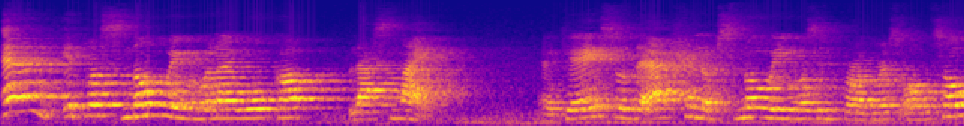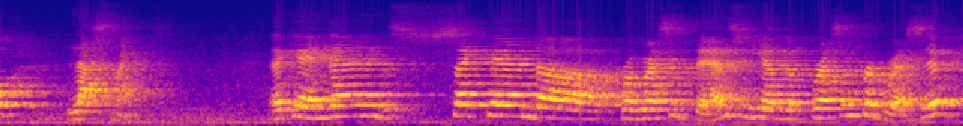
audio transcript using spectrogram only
And it was snowing when I woke up last night. Okay, so the action of snowing was in progress also last night. Okay, and then the second uh, progressive tense, we have the present progressive.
